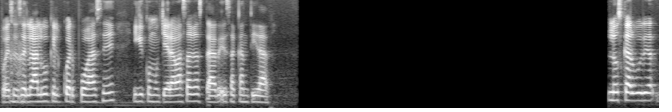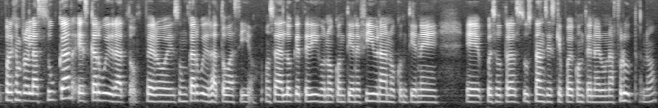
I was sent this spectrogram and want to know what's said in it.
pues es algo que el cuerpo hace y que como quiera vas a gastar esa cantidad. Los carbohidratos, por ejemplo, el azúcar es carbohidrato, pero es un carbohidrato vacío. O sea, es lo que te digo, no contiene fibra, no contiene eh, pues otras sustancias que puede contener una fruta, ¿no?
